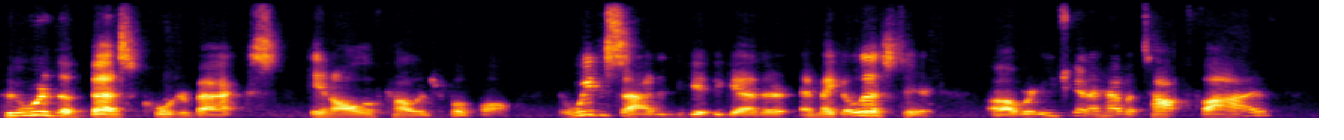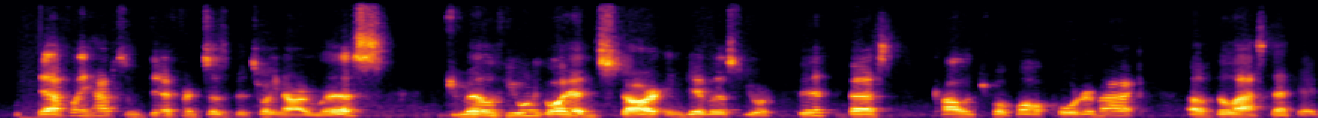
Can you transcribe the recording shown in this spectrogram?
Who were the best quarterbacks in all of college football? And we decided to get together and make a list here. Uh, we're each going to have a top five. We definitely have some differences between our lists. Jamil, if you want to go ahead and start and give us your fifth best college football quarterback of the last decade.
